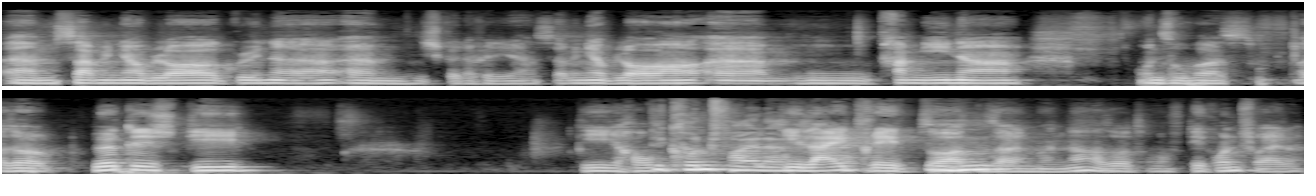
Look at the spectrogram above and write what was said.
ähm, Sauvignon Blanc, grüne, ähm, nicht grüne für die, Sauvignon Blanc, ähm, Traminer und sowas. Also wirklich die die Haupt Die Grundpfeiler. die Leitrebsorten, sagen wir, ne? also so die Grundpfeiler.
